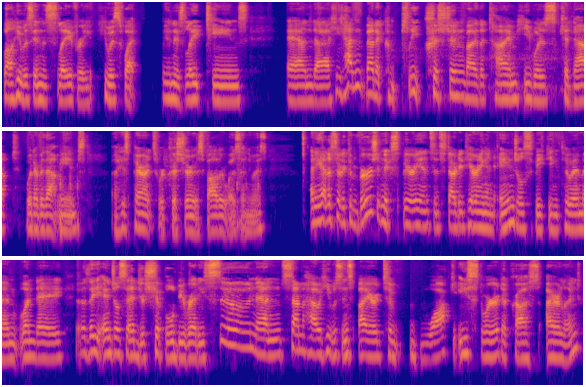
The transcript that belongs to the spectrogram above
while he was in slavery. He was what, in his late teens. And uh, he hadn't been a complete Christian by the time he was kidnapped, whatever that means. Uh, his parents were Christian, or his father was, anyways. And he had a sort of conversion experience and started hearing an angel speaking to him. And one day uh, the angel said, Your ship will be ready soon. And somehow he was inspired to walk eastward across Ireland.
